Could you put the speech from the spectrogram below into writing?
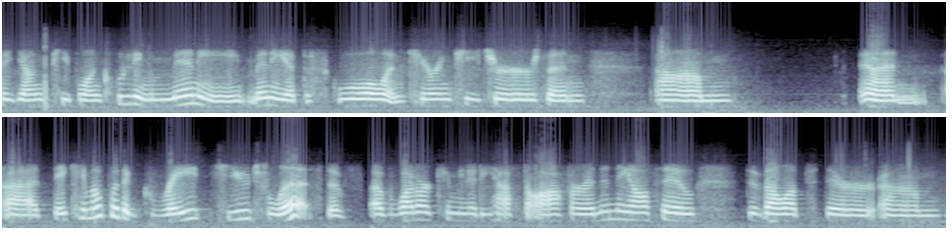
to young people, including many, many at the school and caring teachers, and um, and uh, they came up with a great, huge list of of what our community has to offer, and then they also developed their um,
